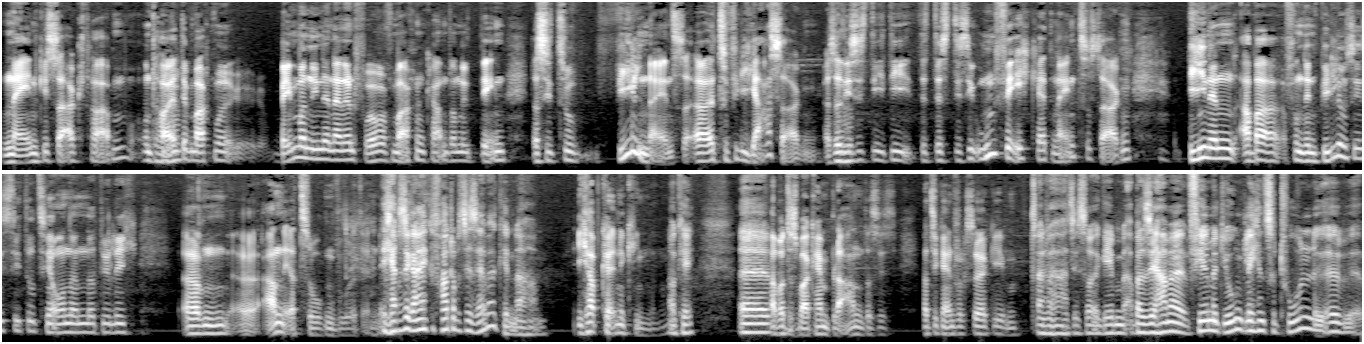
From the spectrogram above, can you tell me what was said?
Nein gesagt haben und heute mhm. macht man, wenn man ihnen einen Vorwurf machen kann, dann den, dass sie zu viel Nein, äh, zu viel Ja sagen. Also mhm. dieses, die, die, das, diese Unfähigkeit Nein zu sagen, die ihnen aber von den Bildungsinstitutionen natürlich ähm, äh, anerzogen wurde. Ich habe Sie gar nicht gefragt, ob Sie selber Kinder haben. Ich habe keine Kinder. Okay. Äh, Aber das war kein Plan, das ist, hat sich einfach so ergeben. Einfach hat sich so ergeben. Aber Sie haben ja viel mit Jugendlichen zu tun. Äh,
